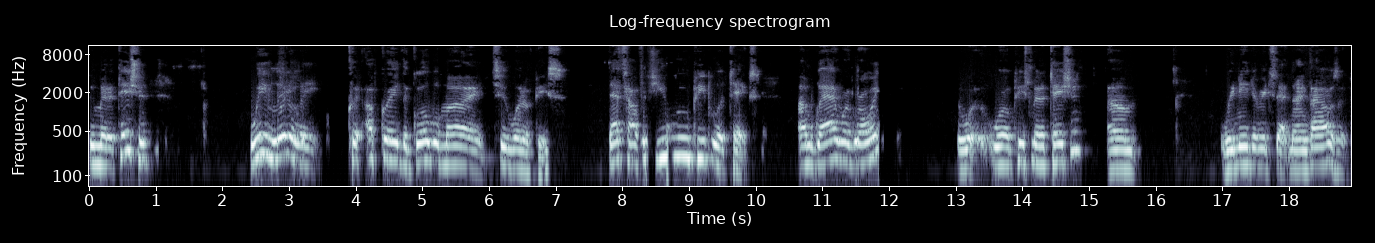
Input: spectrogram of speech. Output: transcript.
through meditation, we literally could upgrade the global mind to one of peace. That's how few people it takes. I'm glad we're growing the world peace meditation. Um, we need to reach that 9,000.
